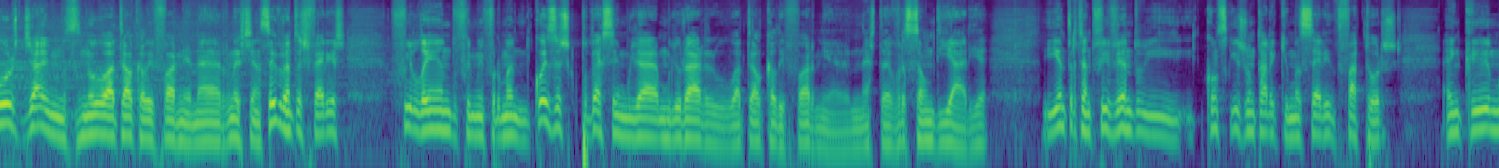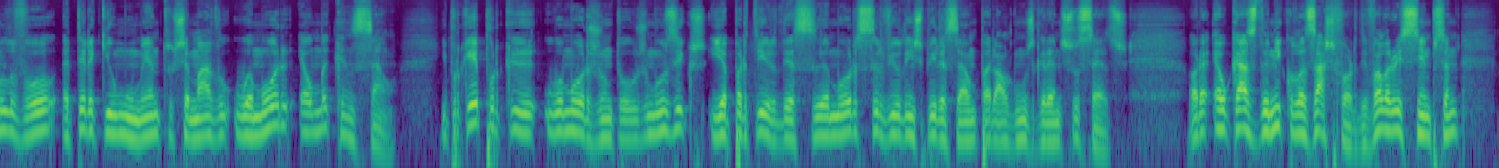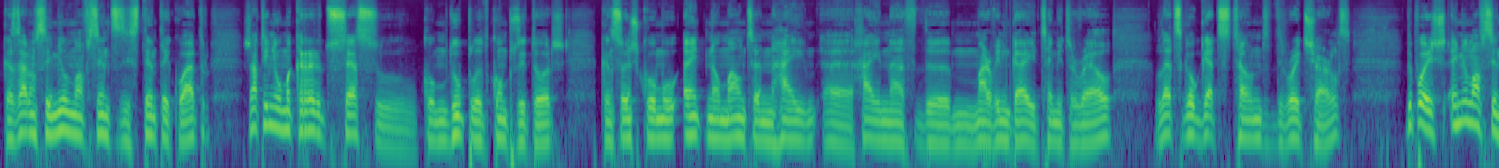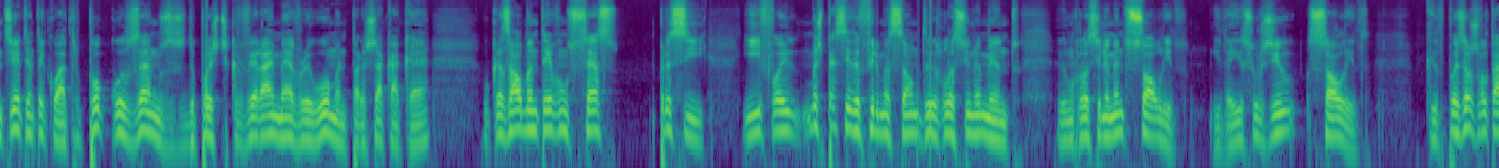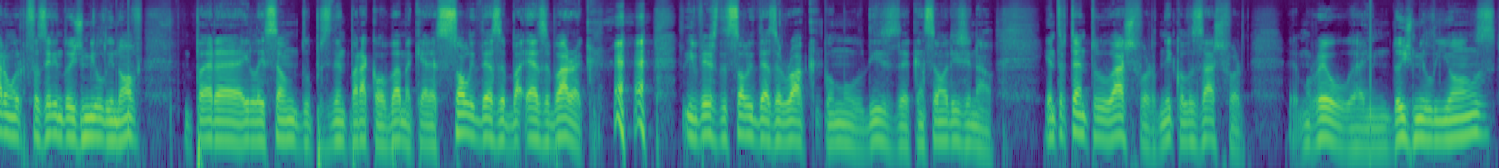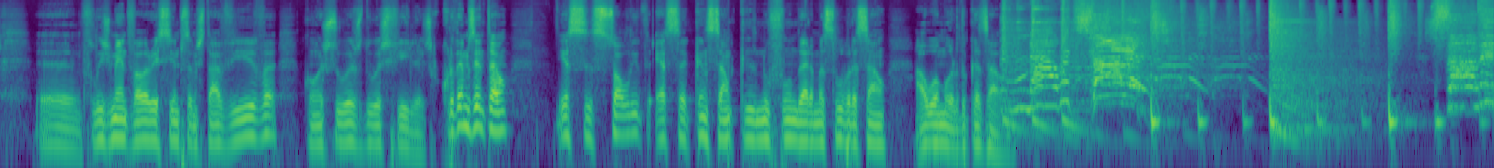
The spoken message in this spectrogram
Os James no Hotel Califórnia, na Renascença. E durante as férias fui lendo, fui-me informando de coisas que pudessem melhorar, melhorar o Hotel Califórnia nesta versão diária. E entretanto fui vendo e consegui juntar aqui uma série de fatores em que me levou a ter aqui um momento chamado O Amor é uma Canção. E porquê? Porque o amor juntou os músicos e a partir desse amor serviu de inspiração para alguns grandes sucessos. Ora, é o caso de Nicholas Ashford e Valerie Simpson, Casaram-se em 1974, já tinham uma carreira de sucesso como dupla de compositores, canções como Ain't No Mountain High, uh, High Enough de Marvin Gaye e Tammy Terrell, Let's Go Get Stoned de Ray Charles. Depois, em 1984, poucos anos depois de escrever I'm Every Woman para Chaka Khan, o casal manteve um sucesso para si e foi uma espécie de afirmação de relacionamento, um relacionamento sólido. E daí surgiu Sólido que depois eles voltaram a refazer em 2009 para a eleição do presidente Barack Obama, que era Solid as a, as a Barack, em vez de Solid as a Rock, como diz a canção original. Entretanto, Ashford, Nicholas Ashford, eh, morreu em 2011. Eh, felizmente, Valerie Simpson está viva com as suas duas filhas. Recordemos então esse sólido, essa canção que no fundo era uma celebração ao amor do casal. Now it's solid.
